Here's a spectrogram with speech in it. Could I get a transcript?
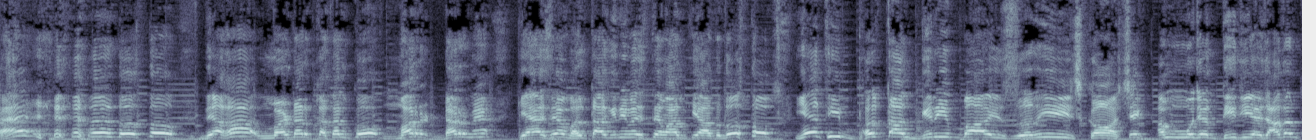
है? दोस्तों, देखा, मर्डर कत्ल को मर, डर में कैसे भलतागिरी में इस्तेमाल किया? तो दोस्तों, ये थी भलतागिरी बाई सतीश कौशिक। अब मुझे दीजिए इजाज़त,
